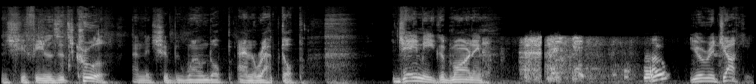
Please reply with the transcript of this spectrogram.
And she feels it's cruel and it should be wound up and wrapped up. Jamie, good morning. Hello? You're a jockey.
